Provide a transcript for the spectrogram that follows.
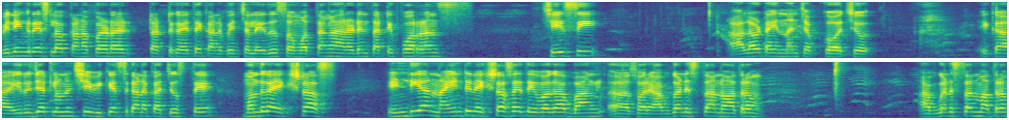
విన్నింగ్ రేస్లో కనపడేటట్టుగా అయితే కనిపించలేదు. సో మొత్తంగా hundred and thirty four runs చేసి ఆల్అవుట్ అయిందని చెప్పుకోవచ్చు. ఇక ఇరు జట్ల నుంచి వికెట్స్ కనుక చూస్తే ముందుగా ఎక్స్ట్రాస్ ఇండియా నైన్టీన్ ఎక్స్ట్రాస్ అయితే ఇవ్వగా బంగ్లా సారీ ఆఫ్ఘనిస్తాన్ మాత్రం ఆఫ్ఘనిస్తాన్ మాత్రం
